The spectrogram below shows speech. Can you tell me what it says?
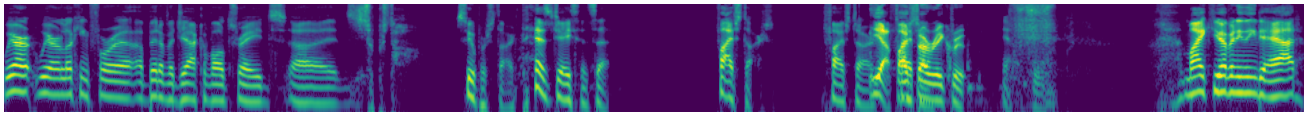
We are we are looking for a, a bit of a jack of all trades uh, superstar superstar, as Jason said. Five stars. Five star. yeah five star typo. recruit Yeah. Mike, do you have anything to add?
